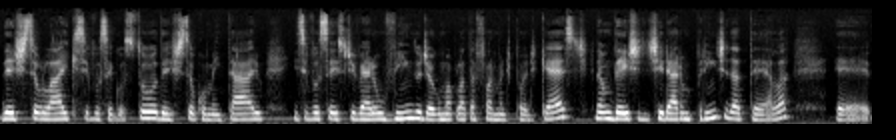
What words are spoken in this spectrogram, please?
deixe seu like se você gostou, deixe seu comentário. E se você estiver ouvindo de alguma plataforma de podcast, não deixe de tirar um print da tela. É,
